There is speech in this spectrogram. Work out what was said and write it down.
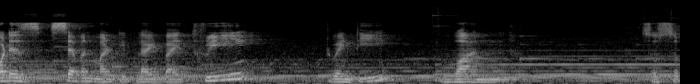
what is 7 multiplied by 3? 21 so, so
